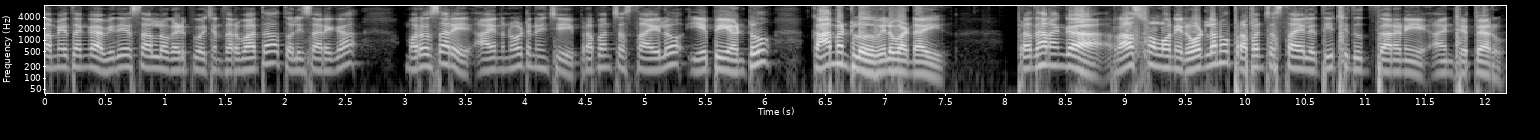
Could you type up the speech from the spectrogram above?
సమేతంగా విదేశాల్లో గడిపి వచ్చిన తర్వాత తొలిసారిగా మరోసారి ఆయన నోటి నుంచి ప్రపంచ స్థాయిలో ఏపీ అంటూ కామెంట్లు వెలువడ్డాయి. ప్రధానంగా రాష్ట్రంలోని రోడ్లను ప్రపంచ స్థాయిలో తీర్చిదిద్దుతానని ఆయన చెప్పారు.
